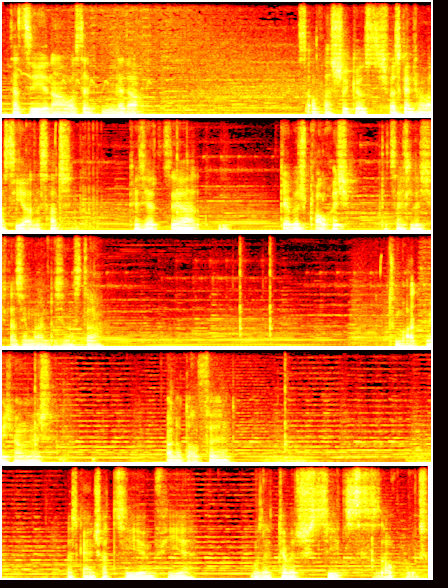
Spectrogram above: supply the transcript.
Jetzt hat sie ihren Arm aus dem Nether. Ist auch was Schickes. Ich weiß gar nicht mal, was sie alles hat. Okay, sie hat sehr... Garbage brauche ich tatsächlich. Lass ich mal ein bisschen was da. Tomaten nehme ich mal mit. Alle auffällen. Ich weiß gar nicht, hat sie irgendwie... Wo sind Cabbage Seeds? Das ist auch gut.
